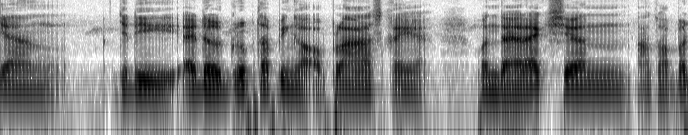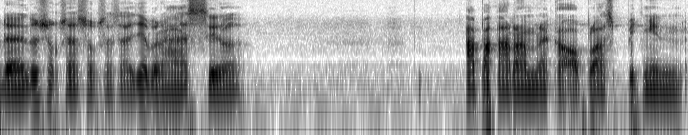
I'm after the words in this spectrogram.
yang jadi idol group tapi nggak oplas kayak One Direction atau apa dan itu sukses-sukses aja berhasil. Apa karena mereka oplas pingin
